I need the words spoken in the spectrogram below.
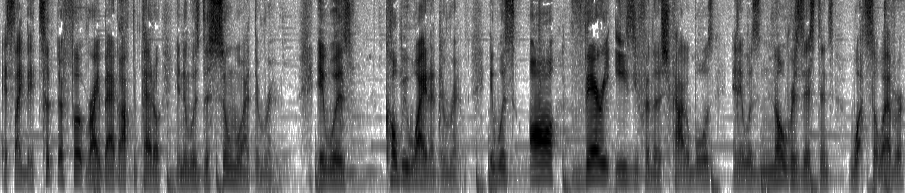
it's like they took their foot right back off the pedal, and it was Dosunmu at the rim. It was Coby White at the rim. It was all very easy for the Chicago Bulls, and it was no resistance whatsoever.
